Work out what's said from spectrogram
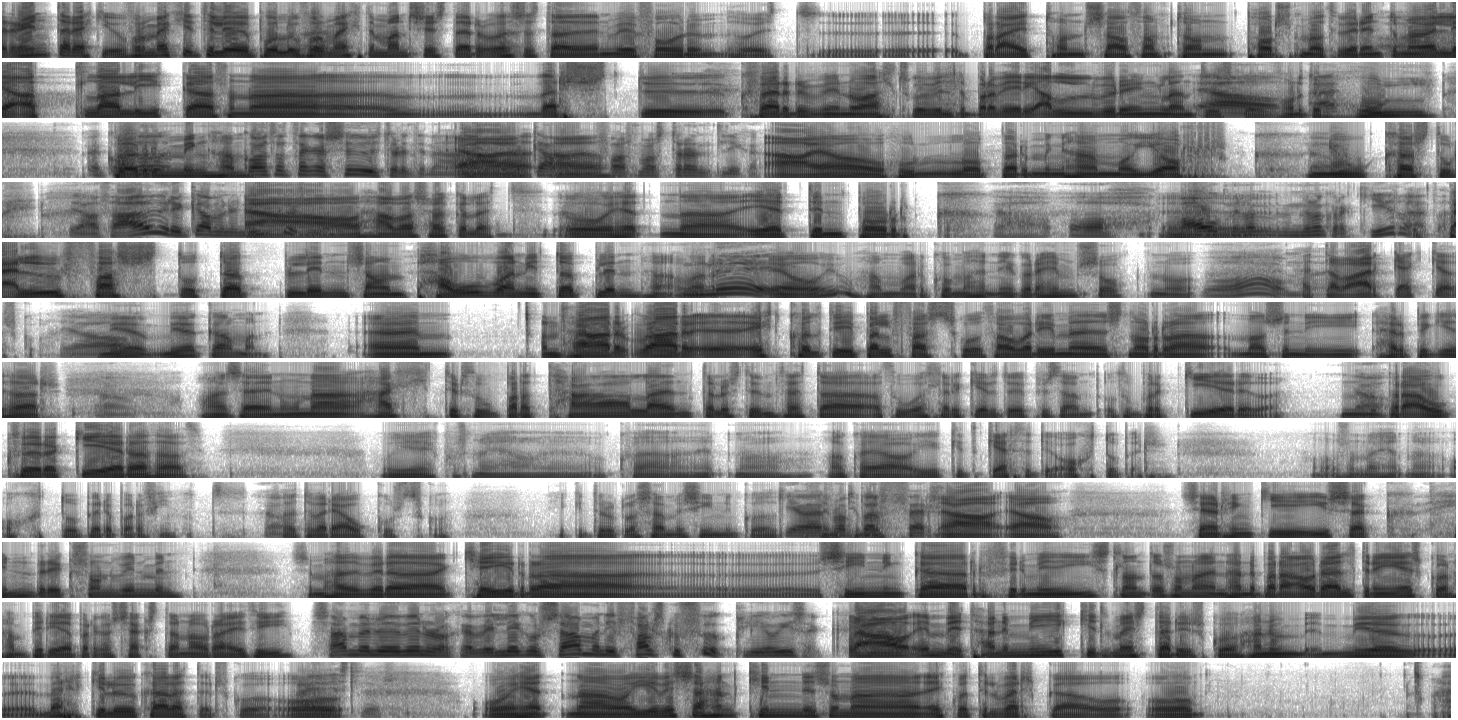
Reyndar ekki, við fórum ekki til Liverpool við fórum ekki til Manchester og þessa staði en við fórum, þú veist, uh, Brighton Southampton, Portsmouth, við reyndum að velja alla líka svona uh, verstu hverfin og allt, sko, við vildum bara vera í alvöru Englandi, sko, við fórum til Hull Birmingham. Gott að taka suðuströndina, Já, það er já, gaman, já. fá smá strönd líka. Já, já, Hull og Birmingham og York, Newcastle. Já, það hefur verið gaman í Já, Newcastle það var sakalett og hérna Edinborg Já, ó, vá, mér lang- mér langar að gera þetta. Belfast og Dublin sáum Pávan í Dublin. Nei. Jú, jú, hann var að koma þenni í einhverja heimsókn og þetta var geggjað sko. Já. mjög, gaman. Um, en þar var uh, eitt kvöldi í Belfast sko, þá var ég með Snorra Másinni í herbyggið þar. Já. Og hann segi, núna hættir þú bara að tala endalust um þetta að þú ætlar að gera þetta upp í stand og þú bara gerir það. Já. bara ákveður að gera það. Og ég eitthvað svona, já, já, hvað hérna, ákvað, já, ég get gert þetta í oktober og svona, hérna, oktober er bara fínt. Já. þetta var í ágúst, sko. Ég get röglega sami buffer. já, já, síðan ringi Ísak Hinriksson vinn minn sem hafði verið að keira uh, sýningar fyrir miði Ísland og svona en hann er bara ára eldri en ég sko en hann byrjaði bara eitthvað 16 ára í því. Sameinuðu vinnur okkar, við leikum saman í falsku ég og Ísak. Já, ymmit, hann er mikill meistari sko, hann er mjög uh, merkilegu karakter sko og, og hérna, og ég vissi að hann kynni svona eitthvað til verka og, og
